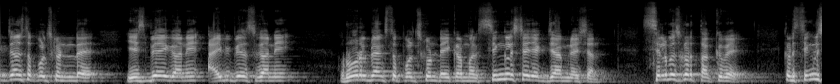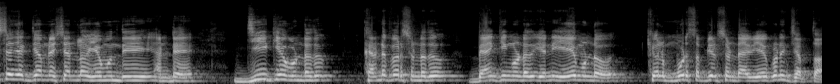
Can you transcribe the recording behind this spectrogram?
ఎగ్జామ్స్తో పోల్చుకుంటే ఎస్బీఐ కానీ ఐబీపీఎస్ కానీ రూరల్ బ్యాంక్స్తో పోల్చుకుంటే ఇక్కడ మనకి సింగిల్ స్టేజ్ ఎగ్జామినేషన్ సిలబస్ కూడా తక్కువే. ఇక్కడ సింగిల్ స్టేజ్ ఎగ్జామినేషన్లో ఏముంది అంటే జీకే ఉండదు కరెంట్ అఫైర్స్ ఉండదు బ్యాంకింగ్ ఉండదు ఇవన్నీ ఏముండవు. కేవలం మూడు సబ్జెక్ట్స్ ఉంటాయి అవి కూడా నేను చెప్తా.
